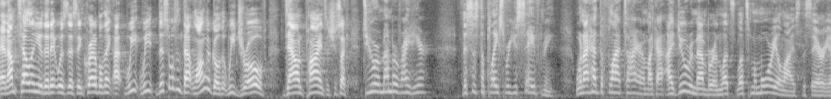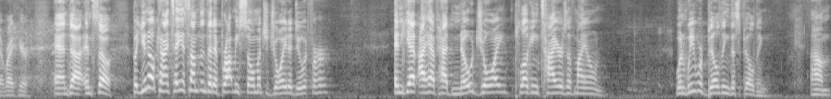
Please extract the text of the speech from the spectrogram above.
And I'm telling you that it was this incredible thing. I, we, we, this wasn't that long ago that we drove down Pines, and she's like, "Do you remember right here? This is the place where you saved me." When I had the flat tire, I'm like, I, I do remember, and let's let's memorialize this area right here. And uh, and so but you know, can I tell you something that it brought me so much joy to do it for her? And yet I have had no joy plugging tires of my own. When we were building this building, um,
